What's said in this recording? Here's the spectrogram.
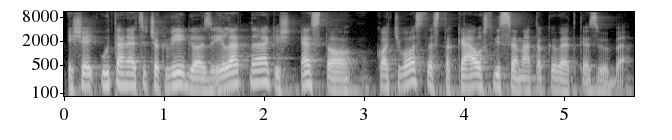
és egy, utána egyszer csak vége az életnek, és ezt a katyvaszt, ezt a káoszt viszem át a következőbe.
